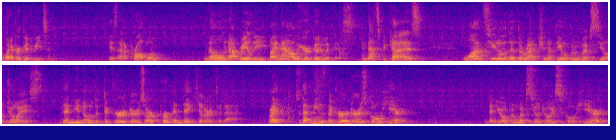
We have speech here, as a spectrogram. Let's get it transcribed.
whatever good reason. Is that a problem? No, not really. By now you're good with this. And that's because once you know the direction of the open web steel joist, then you know that the girders are perpendicular to that, right? So that means the girders go here. And then your open web steel joists go here,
